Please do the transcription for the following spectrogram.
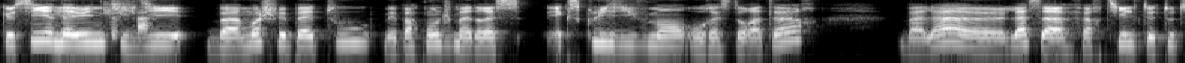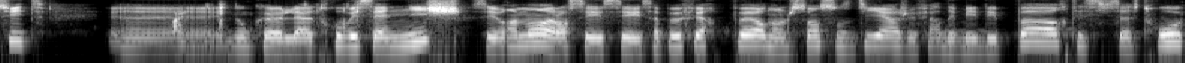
Que s'il y en a une qui dit bah moi je fais pas tout, mais par contre je m'adresse exclusivement aux restaurateurs, bah là là ça va faire tilt tout de suite. Euh, donc euh, la, trouver sa niche, c'est vraiment alors c'est c'est ça peut faire peur dans le sens on se dit ah je vais faire des des portes et si ça se trouve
